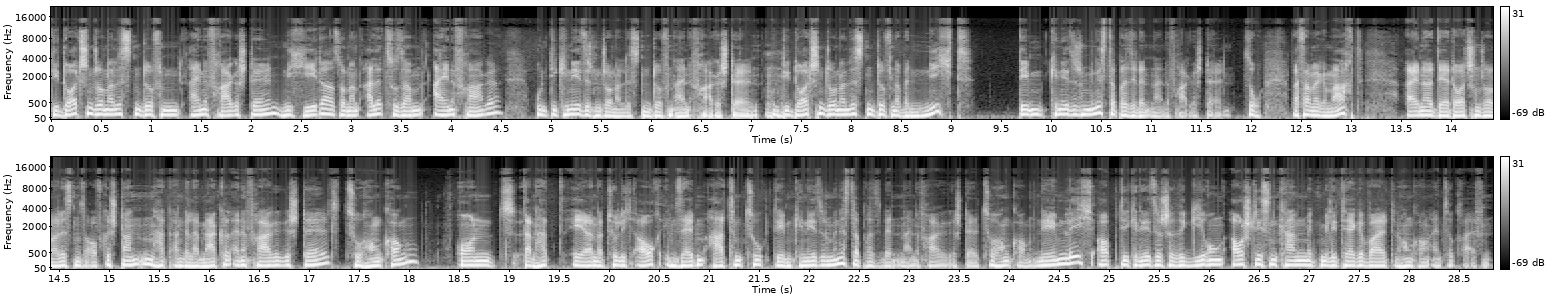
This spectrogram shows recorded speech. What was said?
Die deutschen Journalisten dürfen eine Frage stellen, nicht jeder, sondern alle zusammen eine Frage. Und die chinesischen Journalisten dürfen eine Frage stellen. Mhm. Und die deutschen Journalisten dürfen aber nicht dem chinesischen Ministerpräsidenten eine Frage stellen. So, was haben wir gemacht? Einer der deutschen Journalisten ist aufgestanden, hat Angela Merkel eine Frage gestellt zu Hongkong. Und dann hat er natürlich auch im selben Atemzug dem chinesischen Ministerpräsidenten eine Frage gestellt zu Hongkong, nämlich ob die chinesische Regierung ausschließen kann, mit Militärgewalt in Hongkong einzugreifen.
